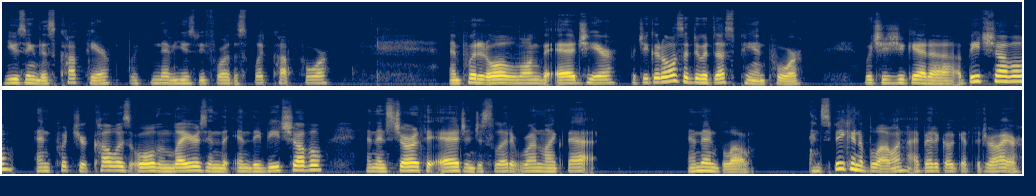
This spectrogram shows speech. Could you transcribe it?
using this cup here, we've never used before, the split cup pour, and put it all along the edge here. But you could also do a dustpan pour, which is you get a, a beach shovel and put your colors all in layers in the in the beach shovel, and then start at the edge and just let it run like that, and then blow. And speaking of blowing, I better go get the dryer.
